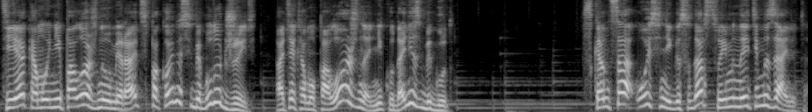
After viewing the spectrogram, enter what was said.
Те, кому не положено умирать, спокойно себе будут жить, а те, кому положено, никуда не сбегут. С конца осени государство именно этим и занято.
